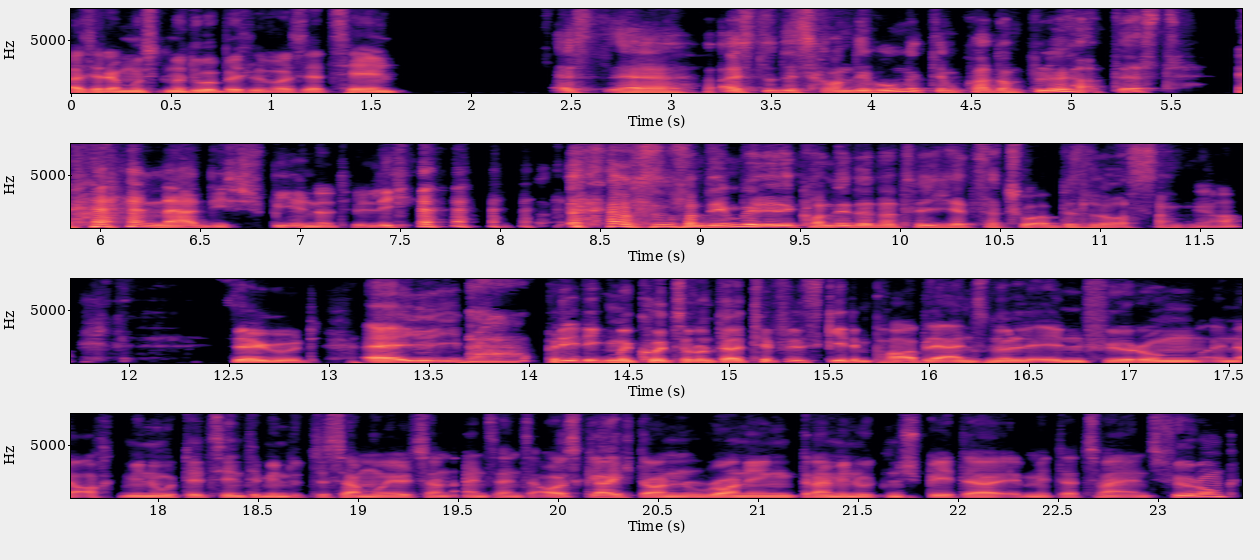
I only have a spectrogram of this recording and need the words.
Also da musst mir du ein bisschen was erzählen als, äh, als du das Rendezvous mit dem Cordon Bleu hattest. Na, die spielen natürlich. also von dem konnte ich dir natürlich jetzt schon ein bisschen was sagen, ja. Sehr gut. Äh, ich, ich predige mal kurz runter. Tiffels geht im Powerplay 1-0 in Führung in der 8. Minute, 10. Minute Samuelson 1-1 Ausgleich. Dann Running, drei Minuten später mit der 2-1 Führung.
